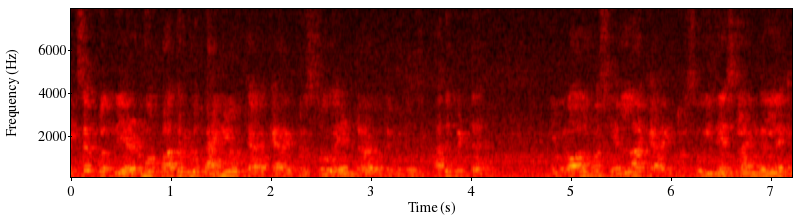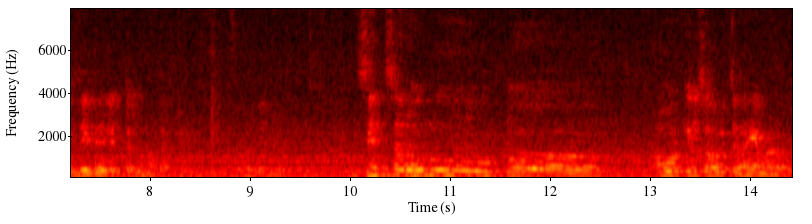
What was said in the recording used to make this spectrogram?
ಎಕ್ಸೆಪ್ಟ್ ಒಂದು ಎರಡು ಮೂರು ಪಾತ್ರಗಳು ಬ್ಯಾಂಗ್ಳೂರ್ ಕ್ಯಾರೆಕ್ಟರ್ಸ್ ಎಂಟರ್ ಆಗುತ್ತೆ ಅದು ಬಿಟ್ಟರೆ ನಿಮ್ಗೆ ಆಲ್ಮೋಸ್ಟ್ ಎಲ್ಲಾ ಕ್ಯಾರೆಕ್ಟರ್ಸು ಇದೇ ಸ್ಲ್ಯಾಂಗ್ ಅಲ್ಲೇ, ಇದೇ ಡೈಲೆಕ್ಟ್ ಅಲ್ಲಿ ಮಾತಾಡ್ತಾರೆ ಸೆನ್ಸರ್ ಅವರು ಅವ್ರ ಕೆಲಸ ಅವರು ಚೆನ್ನಾಗೇ ಮಾಡೋರು.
